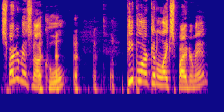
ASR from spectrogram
Spider Man's not cool. people aren't going to like Spider Man.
